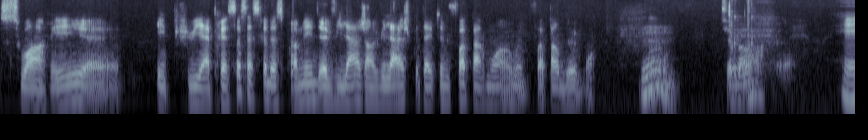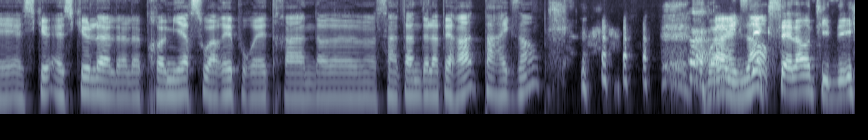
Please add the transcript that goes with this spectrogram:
soirée. et puis après ça, ça serait de se promener de village en village, peut-être une fois par mois ou une fois par deux mois. Hmm, c'est bon. Et est-ce que, est que la, première soirée pourrait être à Sainte-Anne-de-la-Pérade, par exemple? voilà une excellente idée.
